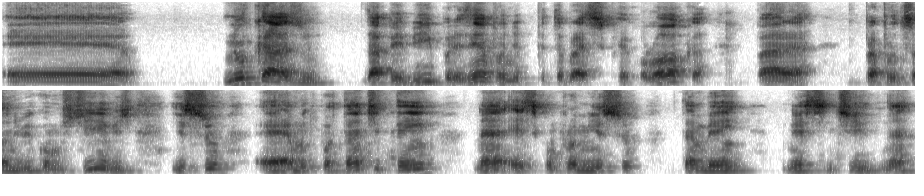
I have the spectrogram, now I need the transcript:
É, no caso da PBI, por exemplo, onde a Petrobras se recoloca para, para a produção de biocombustíveis, isso é muito importante e tem né, esse compromisso também nesse sentido. Né?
